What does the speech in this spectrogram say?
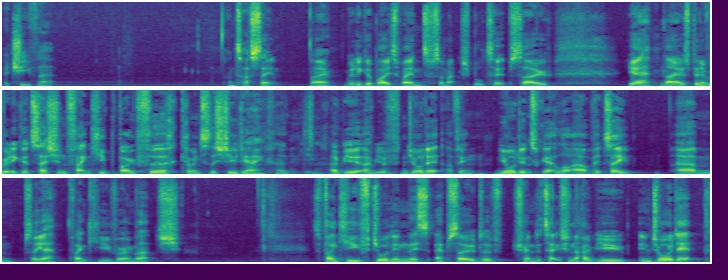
achieve that. Fantastic. No, really good way to end some actionable tips. So yeah, no, it's been a really good session. Thank you both for coming to the studio. And hope you hope you've enjoyed it. I think the audience will get a lot out of it too. Um, so yeah, thank you very much. So thank you for joining this episode of Trend Detection. I hope you enjoyed it.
